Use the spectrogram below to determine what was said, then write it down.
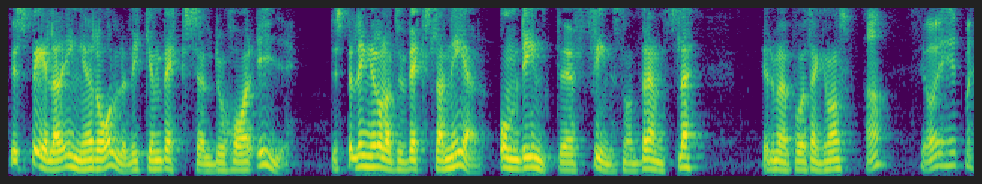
Det spelar ingen roll vilken växel du har i. Det spelar ingen roll att du växlar ner om det inte finns något bränsle. Är du med på vad jag tänker Måns? Ja, jag är helt med.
